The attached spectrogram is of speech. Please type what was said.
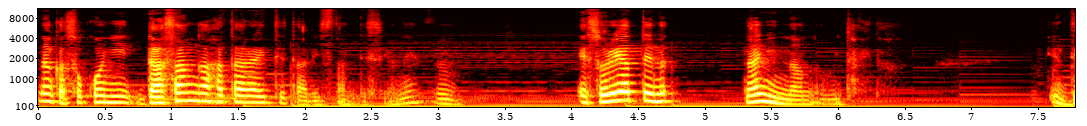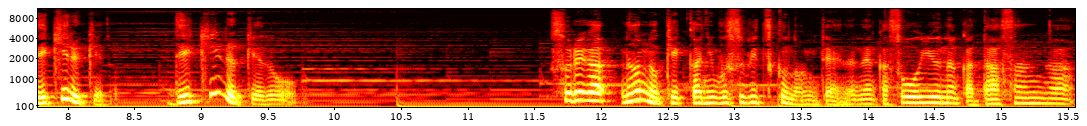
なんかそこに打算が働いてたりしたんですよね。うん、えそれやって何になるの？みたいな。できるけどできるけどそれが何の結果に結びつくのみたいななんかそういうなんか打算が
